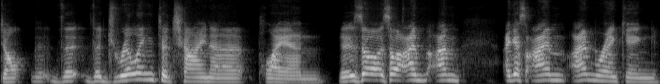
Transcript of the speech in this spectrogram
don't the the drilling to China plan. So so I'm I'm I guess I'm I'm ranking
